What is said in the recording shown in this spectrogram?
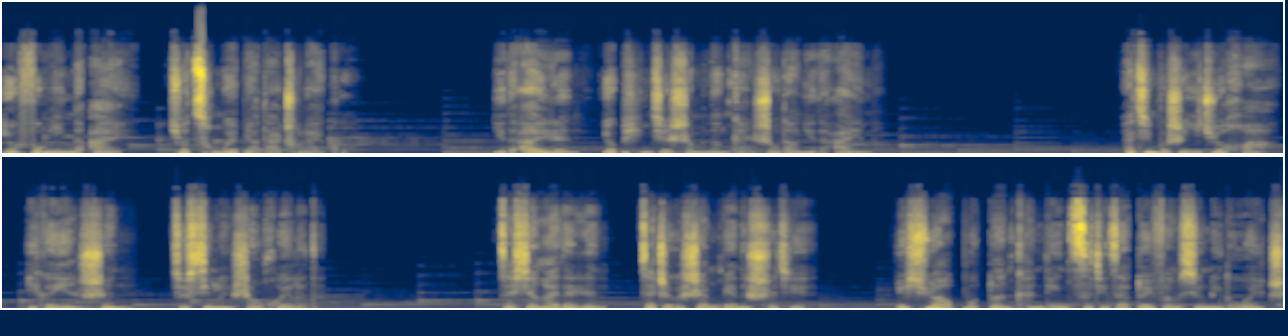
有丰盈的爱，却从未表达出来过，你的爱人又凭借什么能感受到你的爱呢？爱情不是一句话、一个眼神就心领神会了的。再相爱的人，在这个善变的世界，也需要不断肯定自己在对方心里的位置。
